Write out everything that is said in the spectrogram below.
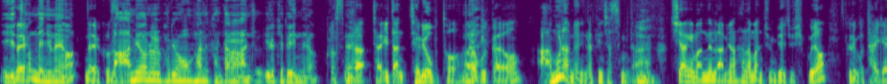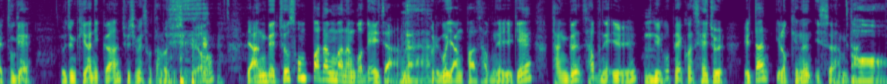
이게 네. 첫 메뉴네요. 네, 그렇습니다. 라면을 활용한 간단한 안주 이렇게 돼 있네요. 그렇습니다. 자, 일단 재료부터 네. 알아볼까요? 아무 라면이나 괜찮습니다. 음. 취향에 맞는 라면 하나만 준비해 주시고요. 그리고 달걀 두 개. 요즘 귀하니까 조심해서 다뤄주시고요. 양배추 손바닥만한 거 4장. 네. 그리고 양파 4분의 1개, 당근 4분의 1, 음. 그리고 베이컨 3줄. 일단 이렇게는 있어야 합니다. 어.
